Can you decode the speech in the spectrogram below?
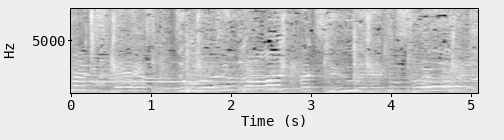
righteousness, the word of God, a two-edged sword.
